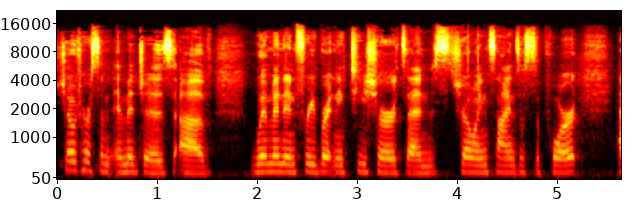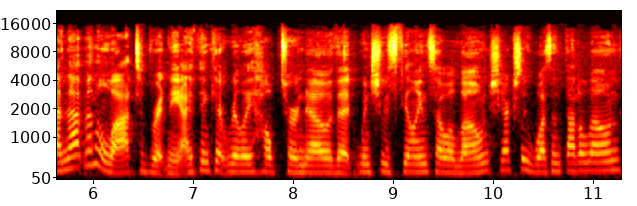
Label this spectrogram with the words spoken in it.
Showed her some images of women in Free Britney t shirts and showing signs of support. And that meant a lot to Britney. I think it really helped her know that when she was feeling so alone, she actually wasn't that alone.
